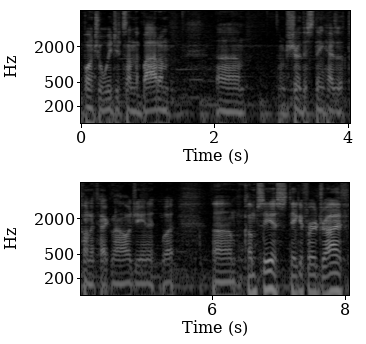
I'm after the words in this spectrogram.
bunch of widgets on the bottom. Um, I'm sure this thing has a ton of technology in it, but um, come see us, take it for a drive.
